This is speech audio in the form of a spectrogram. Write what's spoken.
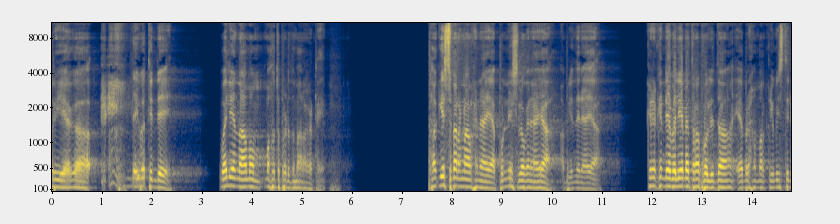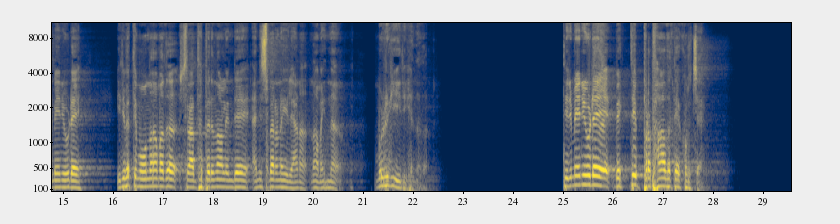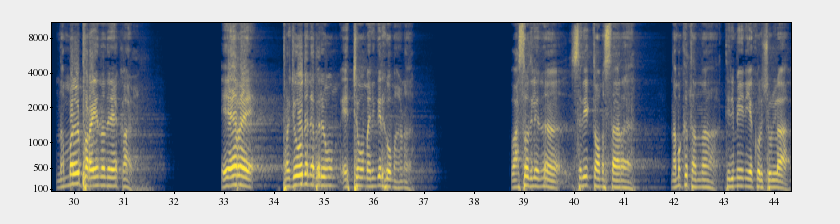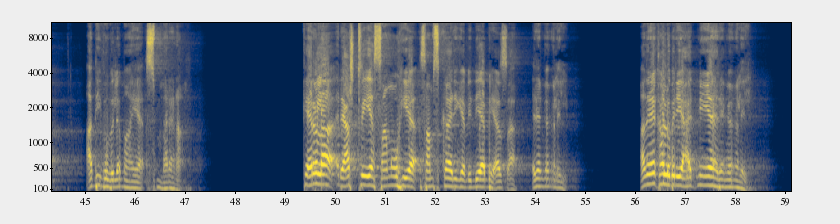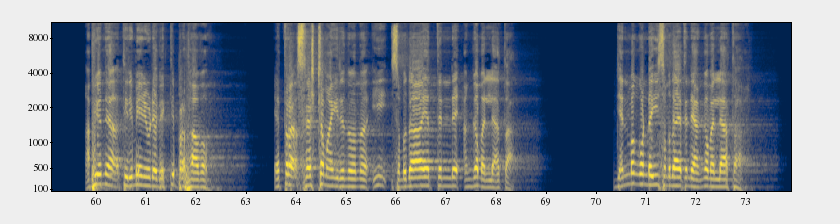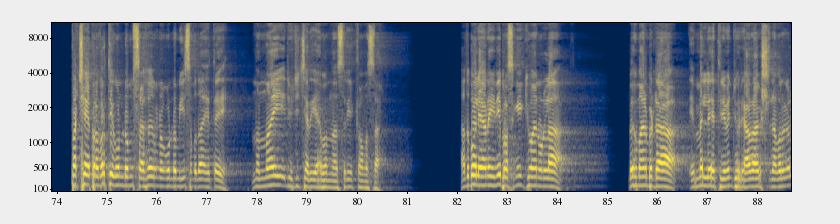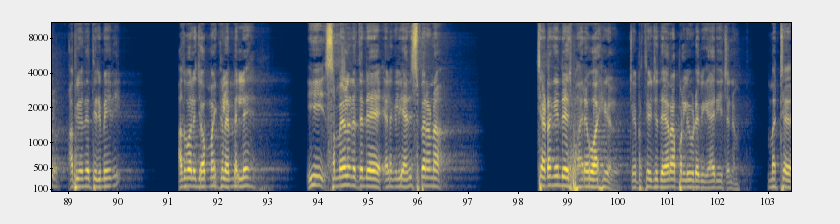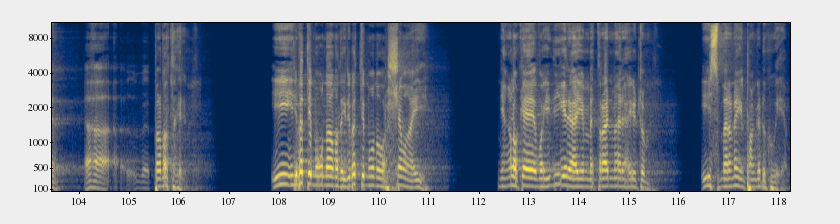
ത്രിയേക ദൈവത്തിന്റെ വലിയ നാമം മഹത്വപ്പെടുത്തുമാറാകട്ടെ. ഭാഗ്യസ്മരണാർഹനായ പുണ്യശ്ലോകനായ അഭ്യന്തനായ കിഴക്കിന്റെ വലിയ മെത്രാപ്പോലിത്ത എബ്രഹാം മർക്ലിമിസ് തിരുമേനിയുടെ ഇരുപത്തിമൂന്നാമത് ശ്രാദ്ധ പെരുന്നാളിന്റെ അനുസ്മരണയിലാണ് നാം ഇന്ന് മുഴുകിയിരിക്കുന്നത്. തിരുമേനിയുടെ വ്യക്തിപ്രഭാവത്തെക്കുറിച്ച് നമ്മൾ പറയുന്നതിനേക്കാൾ ഏറെ പ്രചോദനപരവും ഏറ്റവും അനുഗ്രഹവുമാണ് വാസ്തവത്തിൽ ഇന്ന് ശ്രീ തോമസ് സാറ് നമുക്ക് തന്ന തിരുമേനിയെക്കുറിച്ചുള്ള അതിവിപുലമായ സ്മരണ. കേരള രാഷ്ട്രീയ സാമൂഹിക സാംസ്കാരിക വിദ്യാഭ്യാസ രംഗങ്ങളിൽ അതിനേക്കാൾ ഉപരി ആത്മീയ രംഗങ്ങളിൽ അഭ്യുന്ന തിരുമേനിയുടെ വ്യക്തിപ്രഭാവം എത്ര ശ്രേഷ്ഠമായിരുന്നുവെന്ന് ഈ സമുദായത്തിന്റെ അംഗമല്ലാത്ത ജന്മം കൊണ്ട് ഈ സമുദായത്തിന്റെ അംഗമല്ലാത്ത പക്ഷേ പ്രവൃത്തി കൊണ്ടും സഹകരണം കൊണ്ടും ഈ സമുദായത്തെ നന്നായി രുചിച്ചറിയാവുന്ന ശ്രീ തോമസ അതുപോലെയാണ് ഇനി പ്രസംഗിക്കുവാനുള്ള ബഹുമാനപ്പെട്ട M L A Thiruvanchoor Radhakrishnan അവർകൾ അഭിമന്യ തിരുമേനി അതുപോലെ Job Michael M L A ഈ സമ്മേളനത്തിന്റെ അല്ലെങ്കിൽ ഈ അനുസ്മരണ ചടങ്ങിന്റെ ഭാരവാഹികൾ പ്രത്യേകിച്ച് ദേറാപ്പള്ളിയുടെ വികാരിയച്ഛനും മറ്റ് പ്രവർത്തകരും. ഈ ഇരുപത്തിമൂന്നാമത് ഇരുപത്തിമൂന്ന് വർഷമായി ഞങ്ങളൊക്കെ വൈദികരായും മെത്രാന്മാരായിട്ടും ഈ സ്മരണയിൽ പങ്കെടുക്കുകയാണ്.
